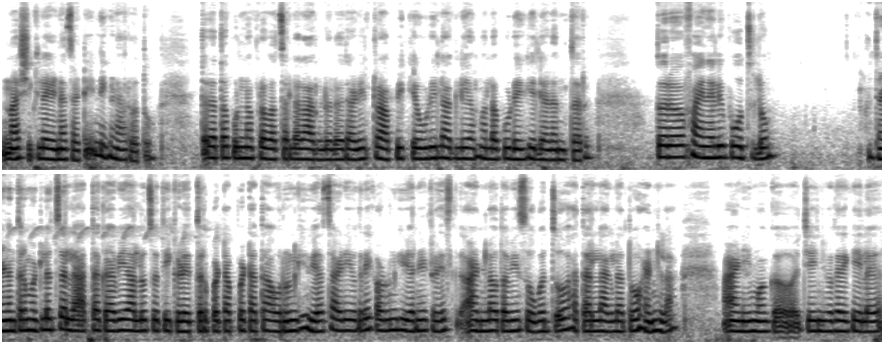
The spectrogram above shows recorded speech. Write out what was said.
नाशिकला येण्यासाठी निघणार होतो. तर आता पुन्हा प्रवासाला लागलेलो आहेत आणि ट्रॅफिक एवढी लागली आम्हाला पुढे गेल्यानंतर. तर फायनली पोचलो त्यानंतर म्हटलं चला आता गावी आलोच तिकडे तर पटापट आता आवरून घेऊया. साडी वगैरे काढून घेऊया. आणि ड्रेस आणला होता मी सोबत जो हाताला लागला तो आणला. आणि मग चेंज वगैरे केलं.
